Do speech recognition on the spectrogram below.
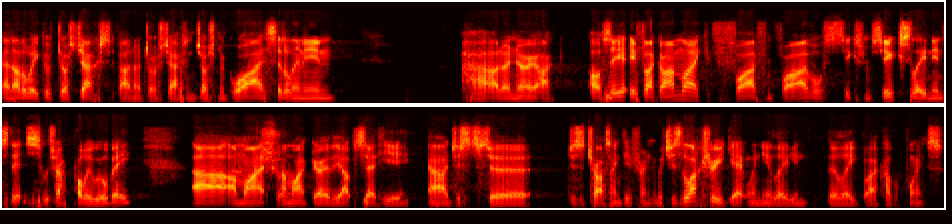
another week of Josh Jackson, uh, not Josh Jackson, Josh McGuire settling in. Uh, I don't know. I, I'll see if like I'm like five from five or six from six leading into this, which I probably will be. Uh, I might Sure. I might go the upset here, uh, just to just to try something different, which is the luxury you get when you're leading the league by a couple of points.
